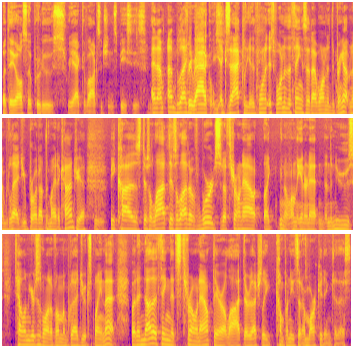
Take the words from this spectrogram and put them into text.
but they also produce reactive oxygen species. And I'm, I'm glad Free you- radicals. Exactly. It's one, it's one of the things that I wanted to bring up, and I'm glad you brought up the mitochondria Mm-hmm. because there's a lot there's a lot of words that are thrown out, like you know, on the internet and, and the news. Telomeres is one of them. I'm glad you explained that. But another thing that's thrown out there a lot, there are actually companies that are marketing to this,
